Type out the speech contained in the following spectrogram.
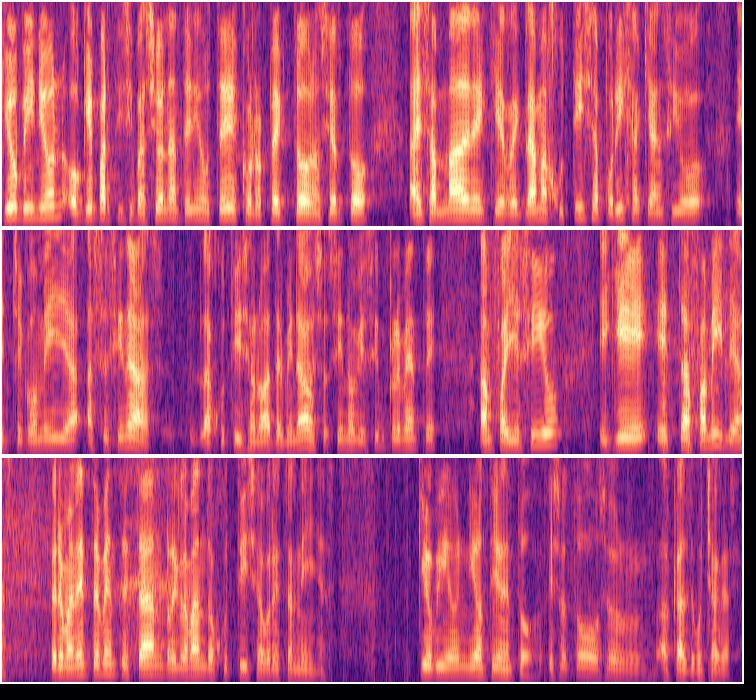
¿Qué opinión o qué participación han tenido ustedes con respecto, ¿no es cierto?, a esas madres que reclaman justicia por hijas que han sido, entre comillas, asesinadas. La justicia no ha terminado eso, sino que simplemente han fallecido y que estas familias permanentemente están reclamando justicia por estas niñas. ¿Qué opinión tienen todos? Eso es todo, señor alcalde. Muchas gracias.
